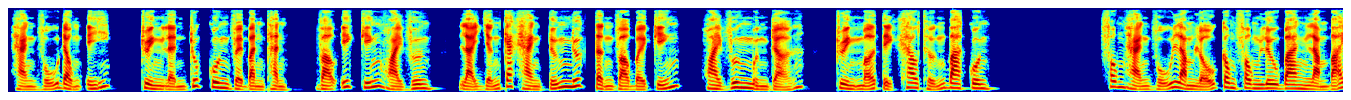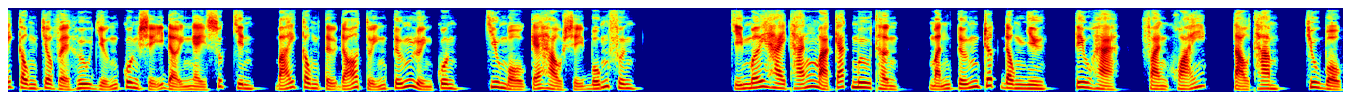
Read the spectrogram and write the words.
hạng vũ đồng ý, truyền lệnh rút quân về Bành Thành, vào ý kiến Hoài Vương, lại dẫn các hàng tướng nước tần vào bệ kiến, Hoài Vương mừng rỡ, truyền mở tiệc khao thưởng ba quân. Phong hạng vũ làm lỗ công phong lưu bang làm bái công cho về hưu dưỡng quân sĩ đợi ngày xuất chinh, bái công từ đó tuyển tướng luyện quân, chiêu mộ kẻ hào sĩ bốn phương. Chỉ mới hai tháng mà các mưu thần, mãnh tướng rất đông như, Tiêu Hà, Phàn Khoái, Tào Tham, Chu Bột,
